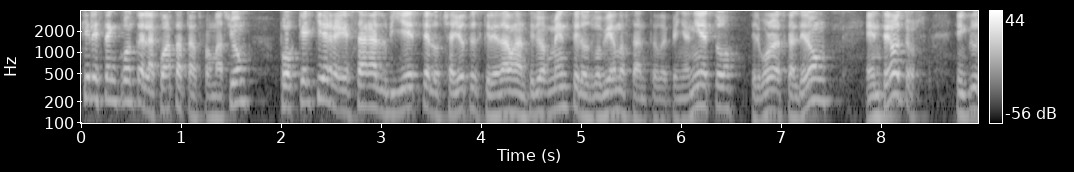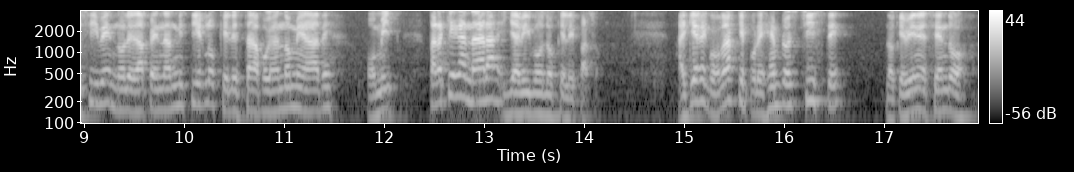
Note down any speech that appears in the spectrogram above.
que él está en contra de la cuarta transformación, porque él quiere regresar al billete, a los chayotes que le daban anteriormente los gobiernos tanto de Peña Nieto, del Bolas Calderón, entre otros. Inclusive no le da pena admitirlo que él estaba apoyando a Meade o MIT para que ganara y ya vimos lo que le pasó. Hay que recordar que por ejemplo es chiste lo que viene siendo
